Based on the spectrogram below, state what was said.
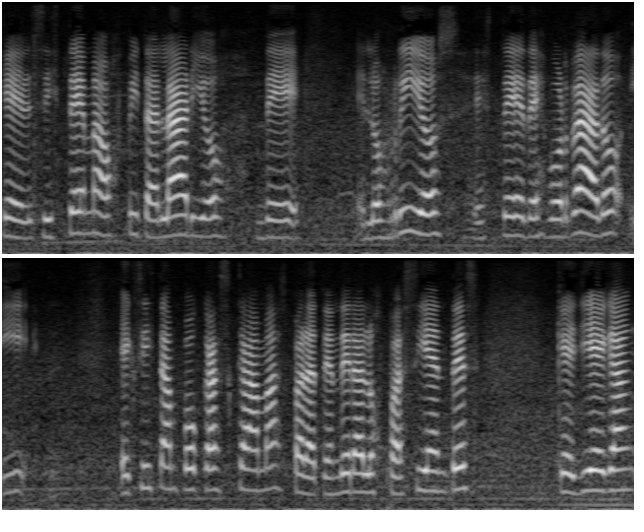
que el sistema hospitalario de los ríos esté desbordado y existan pocas camas para atender a los pacientes que llegan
